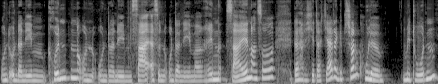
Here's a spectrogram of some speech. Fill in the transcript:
und Unternehmen gründen und Unternehmen sein, also eine Unternehmerin sein und so. Dann habe ich gedacht, ja, da gibt es schon coole Methoden.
